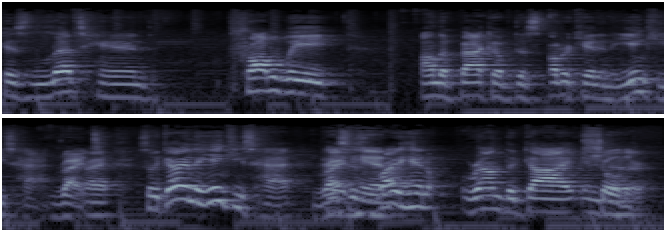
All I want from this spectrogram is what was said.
His left hand probably on the back of this other kid in the Yankees hat. Right. So the guy in the Yankees hat Right has his hand- right hand around the guy in Shoulder. the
